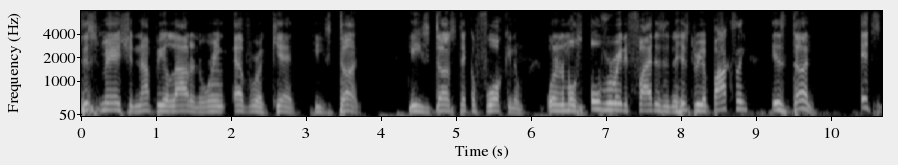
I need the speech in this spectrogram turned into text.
This man should not be allowed in the ring ever again. He's done. He's done. Stick a fork in him. One of the most overrated fighters in the history of boxing is done. It's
